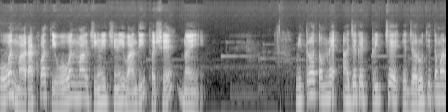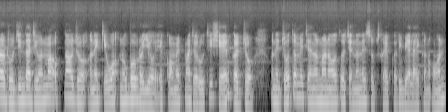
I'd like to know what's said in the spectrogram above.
ઓવનમાં રાખવાથી ઓવનમાં ઝીણી ઝીણી વાંદી થશે નહીં. મિત્રો, તમને આ જે કંઈ ટ્રીક છે એ જરૂરથી તમારા રોજિંદા જીવનમાં અપનાવજો અને કેવો અનુભવ રહ્યો એ કોમેન્ટમાં જરૂરથી શેર કરજો. અને જો તમે ચેનલમાં ન હો તો ચેનલને સબસ્ક્રાઈબ કરી બેલ ઓન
